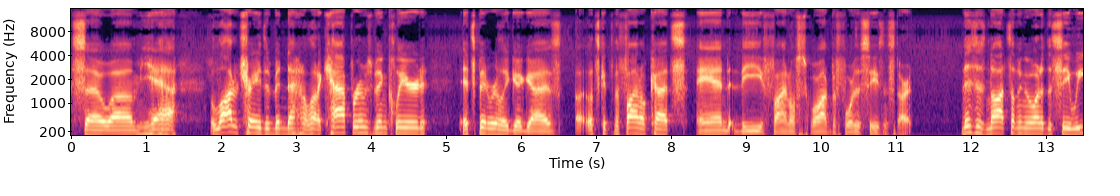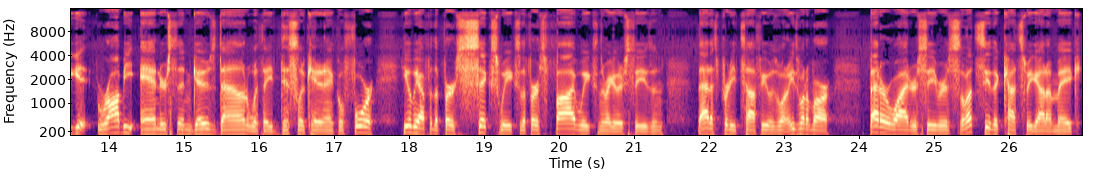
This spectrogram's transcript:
So, um, yeah, a lot of trades have been done. A lot of cap rooms been cleared. It's been really good, guys. Uh, let's get to the final cuts and the final squad before the season starts. This is not something we wanted to see. We get Robbie Anderson goes down with a dislocated ankle. Four, he'll be out for the first six weeks, the first five weeks in the regular season. That is pretty tough. He was one. He's one of our better wide receivers. So let's see the cuts we got to make.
